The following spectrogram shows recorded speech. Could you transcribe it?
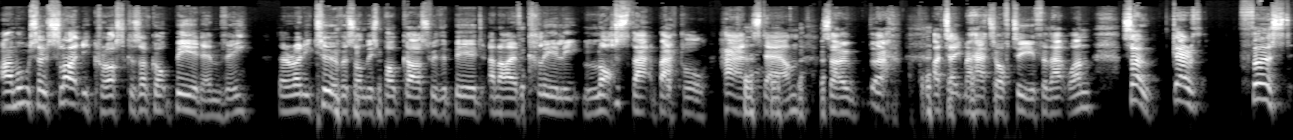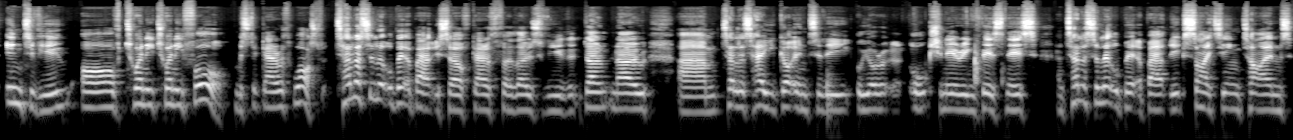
I'm also slightly cross because I've got beard envy. There are only two of us on this podcast with a beard, and I have clearly lost that battle hands down. So uh, I take my hat off to you for that one. So, Gareth, first interview of 2024, Mr. Gareth Wasp. Tell us a little bit about yourself, Gareth, for those of you that don't know. Um, tell us how you got into the your auctioneering business and tell us a little bit about the exciting times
